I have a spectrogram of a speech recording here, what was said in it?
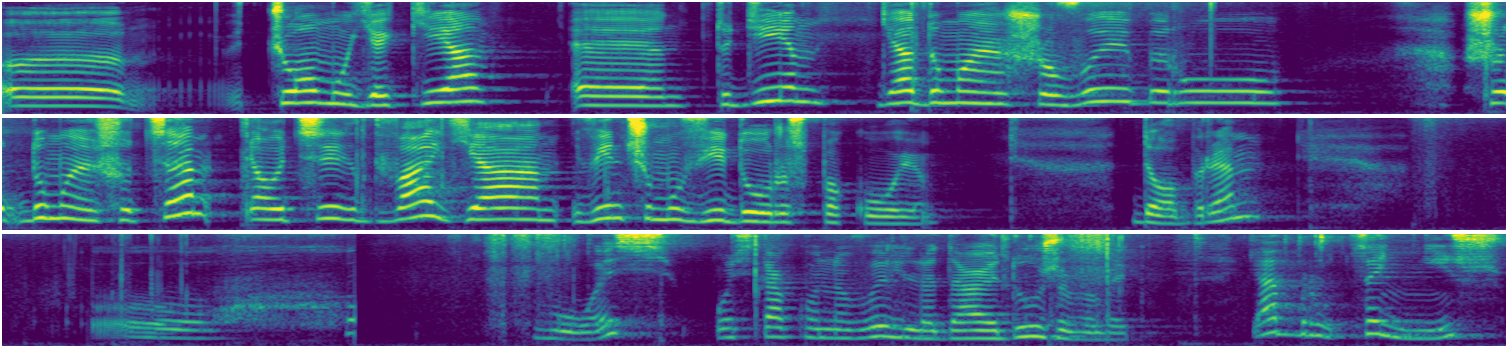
е, чому, яке. Е, тоді я думаю, що виберу. Що, думаю, що це, а оці два я в іншому відео розпакую. Добре. Ох. Ось. Ось так воно виглядає дуже велике. Я беру цей ніж.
